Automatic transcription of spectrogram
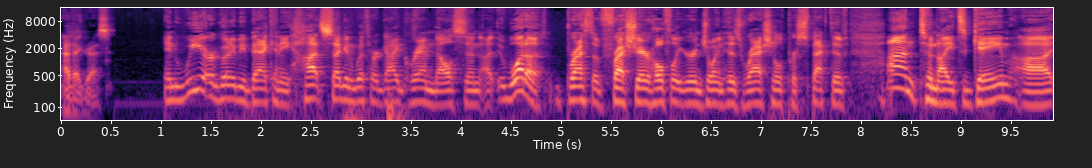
I digress. And we are going to be back in a hot second with our guy Graham Nelson. Uh, what a breath of fresh air! Hopefully, you're enjoying his rational perspective on tonight's game. Uh,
